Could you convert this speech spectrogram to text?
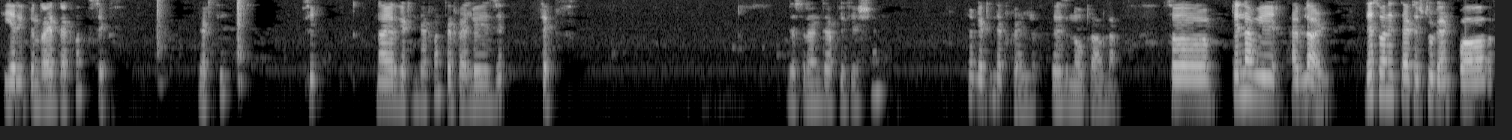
here you can write that one 6 let's see. See now you're getting that one that value is 6 just run the application you're getting that value. There is no problem. So till now we have learned this one is that student for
